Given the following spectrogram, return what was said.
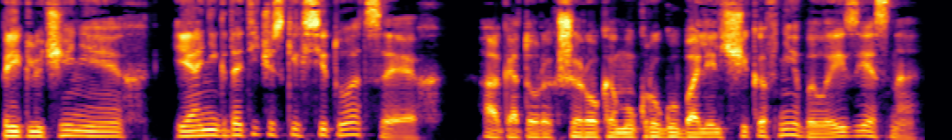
приключениях и анекдотических ситуациях, о которых широкому кругу болельщиков не было известно.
